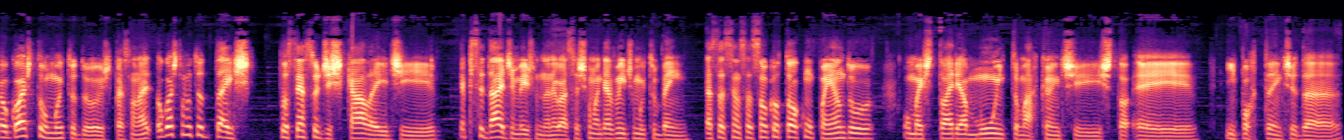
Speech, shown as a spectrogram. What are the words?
Eu gosto muito dos personagens, eu gosto muito das, do senso de escala e de epicidade mesmo no negócio. Acho que o mangá vende muito bem. Essa sensação que eu tô acompanhando uma história muito marcante é, importante da,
